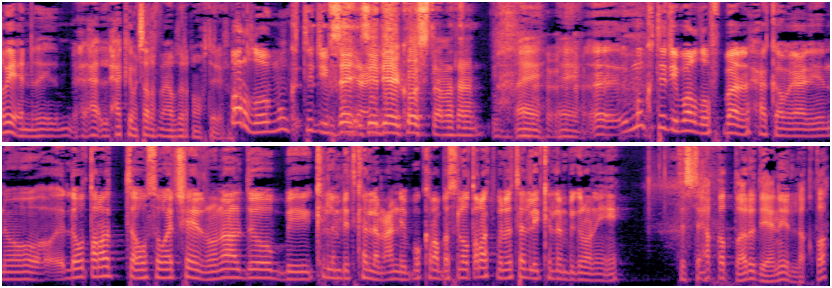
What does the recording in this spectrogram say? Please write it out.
طبيعي إن الح- الحكم يتصرف معه بطريقة مختلفة. برضو ممكن تجي في زي يعني زي دييغو كوستا مثلا. إيه إيه. آه، ممكن تجي برضو في بال الحكم يعني إنه لو طردت أو سويت شيء لرونالدو بي- كلهم بيتكلم عني بكرة بس لو طردت بالوتيلي كلهم بيقولون إيه. تستحق الطرد يعني اللقطة؟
